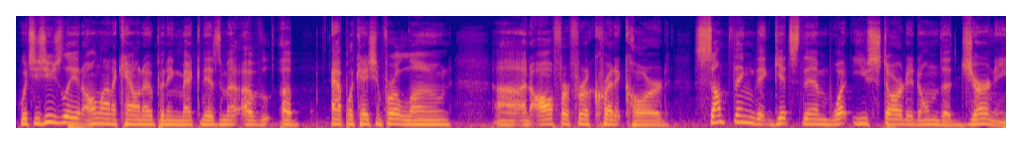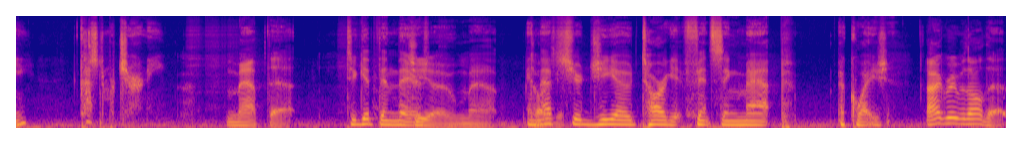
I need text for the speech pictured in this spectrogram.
which is usually an online account opening mechanism of a application for a loan, uh, an offer for a credit card, something that gets them what you started on the journey, customer journey, Map that. to get them there. Geo map. and target. that's your geo target fencing map equation. I agree with all that.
